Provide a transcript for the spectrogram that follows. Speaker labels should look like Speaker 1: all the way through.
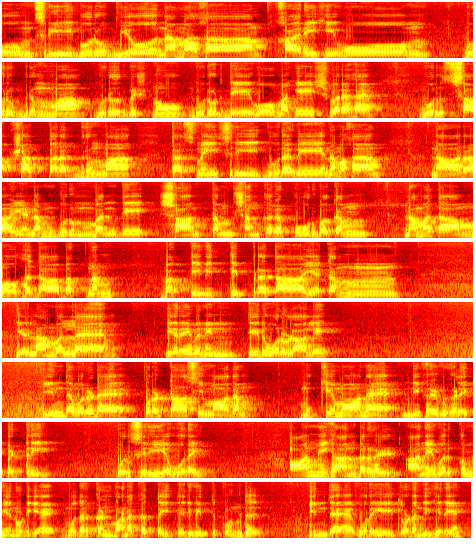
Speaker 1: ஓம் ஸ்ரீ குருப்யோ நமः ஹரிः ஓம். குரு பிரம்மா குருர் விஷ்ணு குருர் தேவோ மகேஸ்வரः குரு சாட்சாத் பரபிரம்மா தஸ்மை ஸ்ரீ குரவே நமः நாராயணம் குரும் வந்தே சாந்தம் சங்கரபூர்வகம். நமதாம் மோகதாபக்னம் பக்தி வித்தி பிரதாயகம் எல்லாம் வல்ல இறைவனின் திருவருளாலே இந்த வருட புரட்டாசி மாதம் முக்கியமான நிகழ்வுகளை பற்றி ஒரு சிறிய உரை. ஆன்மீக அன்பர்கள் அனைவருக்கும் என்னுடைய முதற்கண் வணக்கத்தை தெரிவித்து கொண்டு இந்த உரையை தொடங்குகிறேன்.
